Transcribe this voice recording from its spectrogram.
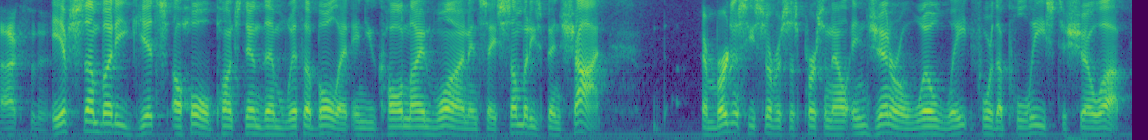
accident. If somebody gets a hole punched in them with a bullet and you call 911 and say somebody's been shot, emergency services personnel in general will wait for the police to show up.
